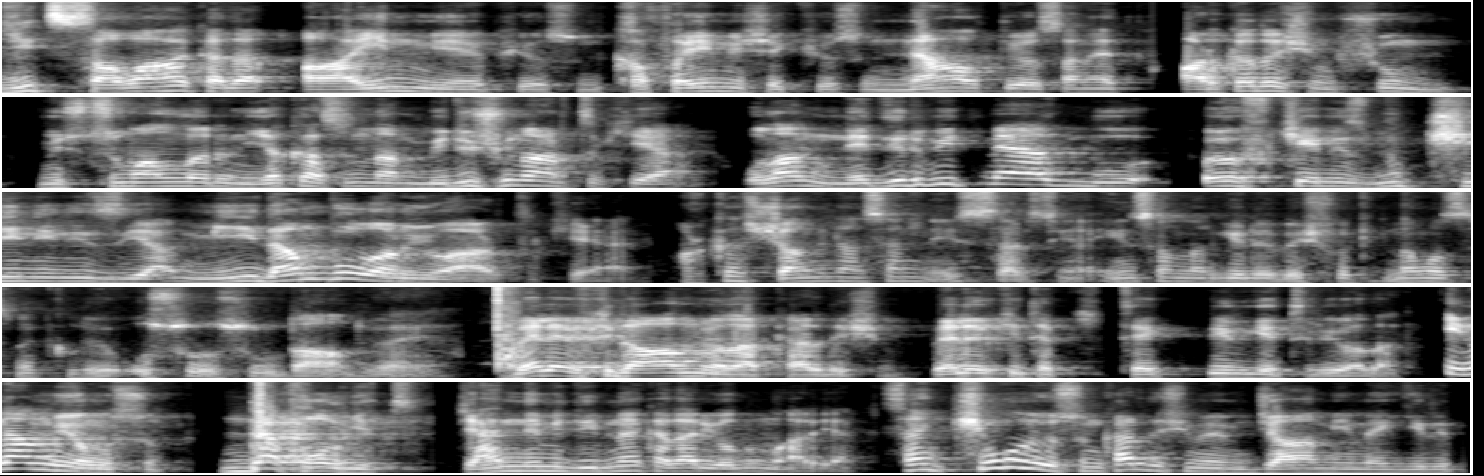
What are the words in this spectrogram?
Git sabaha kadar ayin mi yapıyorsun? Kafayı mı çekiyorsun? Ne halt diyorsan et. Arkadaşım şu Müslümanların yakasından bir düşün artık ya. Ulan nedir bitmeyen bu öfkeniz, bu kininiz ya? Midem bulanıyor artık yani. Arkadaş camiden sen ne istersin ya? İnsanlar geliyor beş vakit namazını kılıyor. Usul usul dağılıyor ya. Velev ki dağılmıyorlar kardeşim. Velev ki tep- tekbir getiriyorlar. İnanmıyor musun? Defol git. Cehennemi dibine kadar yolun var ya. Sen kim oluyorsun kardeşim benim camime girip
